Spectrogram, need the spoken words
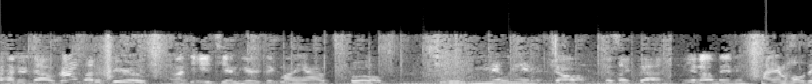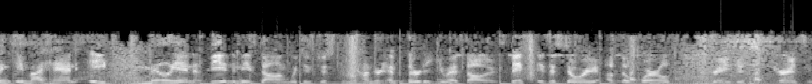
100,000. A lot of zeros. I'm at the ATM here to take money out. Boom. Two million dong. Just like that. Vietnam, baby. I am holding in my hand 8 million Vietnamese dong, which is just 330 US dollars. This is the story of the world's strangest currency.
